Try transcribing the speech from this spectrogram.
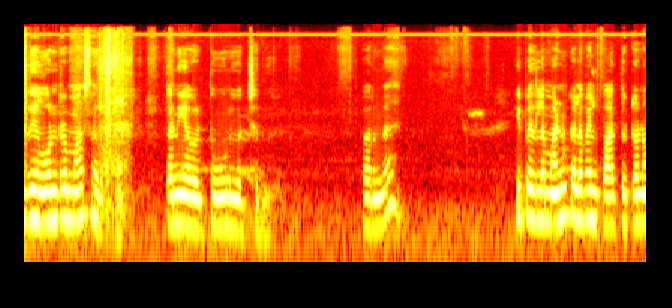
இது ஒன்றரை மாதம் இருக்கும். தனியாக எடுத்து ஊனி வச்சது. பாருங்கள் இப்போ இதில் மண் கலவைன்னு பார்த்துட்டோன்னா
